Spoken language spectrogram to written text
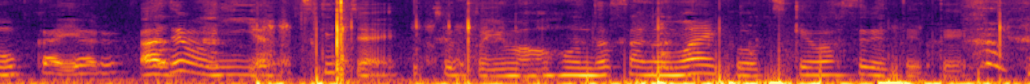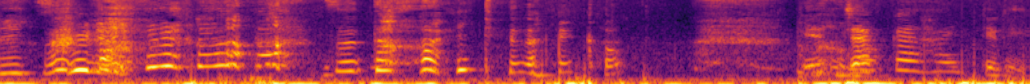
もう一回やる。あでもいいや。つけちゃえ。ちょっと今本田さんがマイクをつけ忘れてて。びっくりずっと入ってないかも。いや若干入ってるよ。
